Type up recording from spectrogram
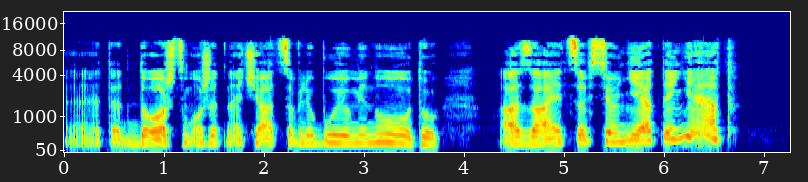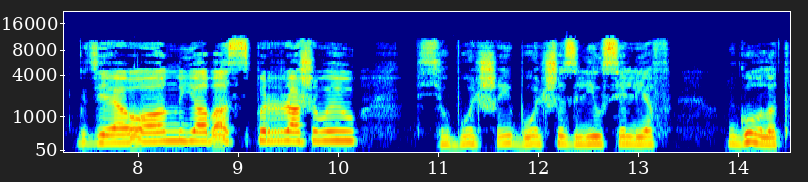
«Этот дождь может начаться в любую минуту, а зайца все нет и нет. Где он, я вас спрашиваю?» Все больше и больше злился лев. Голод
